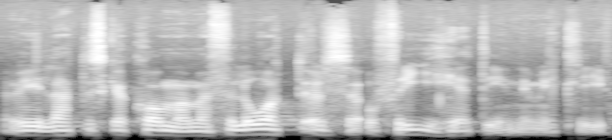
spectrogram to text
Jag vill att du ska komma med förlåtelse och frihet in i mitt liv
